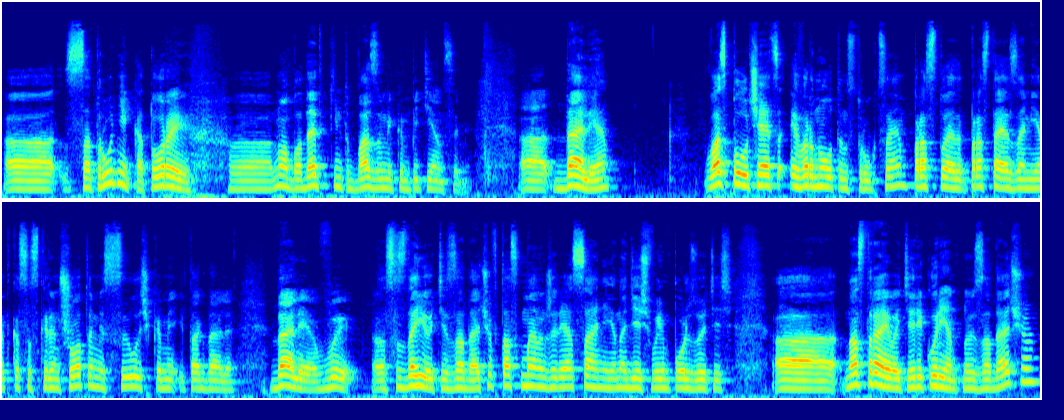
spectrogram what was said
сотрудник, который ну, обладает какими-то базовыми компетенциями. Э, далее, у вас получается Evernote инструкция, простая, простая заметка со скриншотами, ссылочками и так далее. Далее вы э, создаете задачу в Task Manager Asana, я надеюсь, вы им пользуетесь. Настраиваете рекуррентную задачу,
